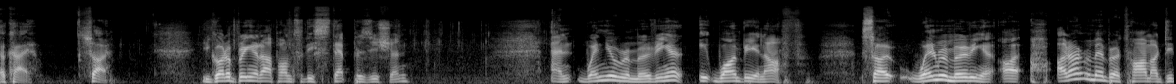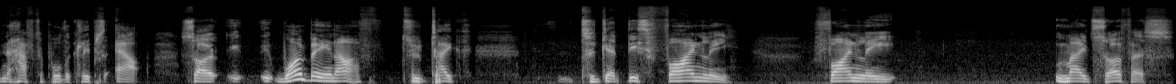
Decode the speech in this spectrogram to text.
Okay, so you've got to bring it up onto this step position. And when you're removing it, it won't be enough. So when removing it, I, I don't remember a time I didn't have to pull the clips out. So it, it won't be enough to take, to get this finely, finely made surface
